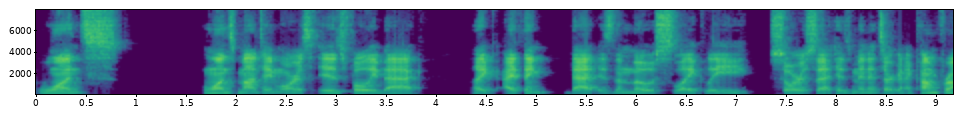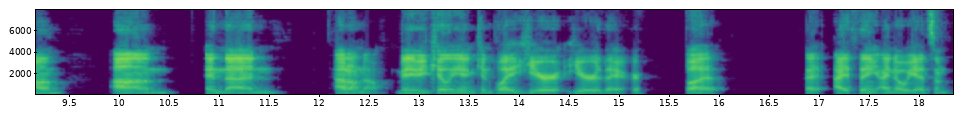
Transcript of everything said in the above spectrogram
once once Monte Morris is fully back, like I think that is the most likely source that his minutes are going to come from. Um, and then I don't know, maybe Killian can play here, here or there, but I, I think I know we had some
